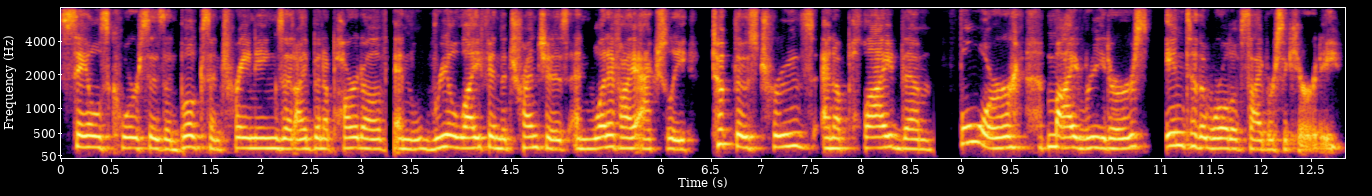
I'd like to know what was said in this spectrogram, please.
sales courses and books and trainings that I've been a part of and real life in the trenches? And what if I actually took those truths and applied them for my readers into the world of cybersecurity?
